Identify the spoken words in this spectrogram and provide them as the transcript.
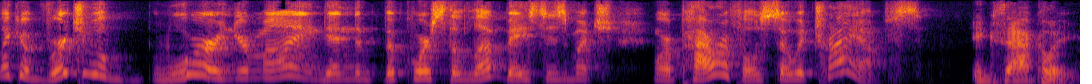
like a virtual war in your mind, and the, of course the love based is much more powerful, so it triumphs. Exactly,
